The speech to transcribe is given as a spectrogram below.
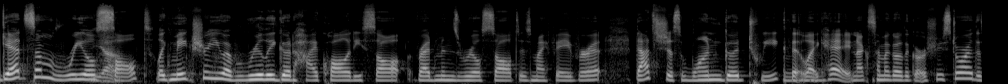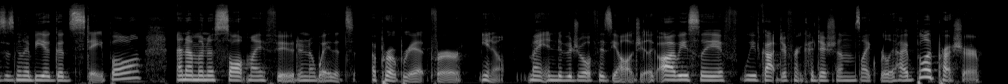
get some real Yeah. salt. Like make sure you have really good high quality salt. Redmond's real salt is my favorite. That's just one good tweak that like, hey, next time I go to the grocery store, this is going to be a good staple and I'm going to salt my food in a way that's appropriate for, you know, my individual physiology. Like obviously if we've got different conditions like really high blood pressure,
